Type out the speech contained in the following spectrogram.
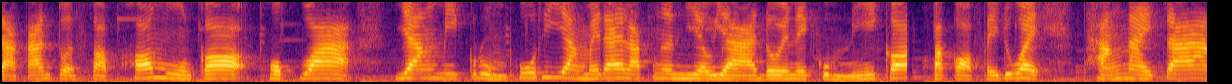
จากการตรวจสอบข้อมูลก็พบว่ายังมีกลุ่มผู้ที่ยังไม่ได้รับเงินเยียวยา โดยในกลุ่มนี้ก็ประกอบไปด้วยทั้งนายจ้าง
